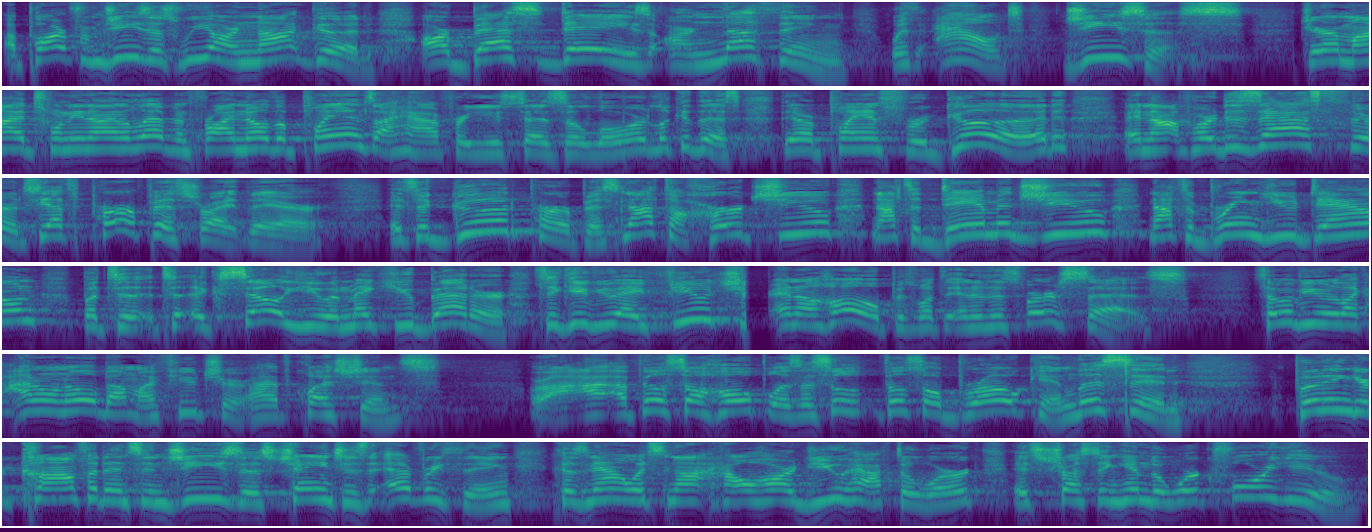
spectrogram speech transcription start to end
Apart from Jesus, we are not good. Our best days are nothing without Jesus. Jeremiah 29 11, for I know the plans I have for you, says the Lord. Look at this. There are plans for good and not for disaster. See, that's purpose right there. It's a good purpose, not to hurt you, not to damage you, not to bring you down, but to, to excel you and make you better, to give you a future and a hope, is what the end of this verse says. Some of you are like, I don't know about my future. I have questions. Or I, I feel so hopeless. I feel so broken. Listen, putting your confidence in Jesus changes everything because now it's not how hard you have to work, it's trusting Him to work for you.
